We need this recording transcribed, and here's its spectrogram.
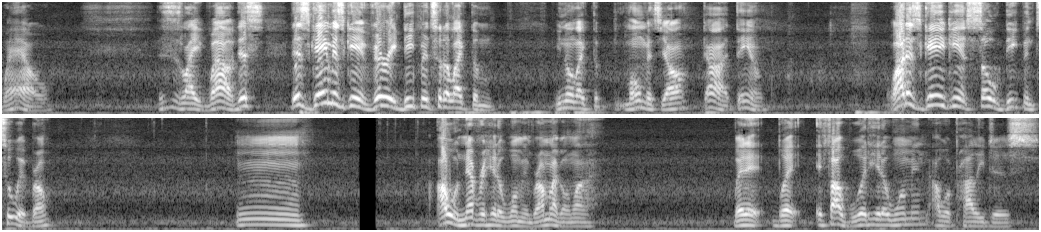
wow. This is like, wow. This this game is getting very deep into the, like, the, you know, like, the moments, y'all. God damn. Why this game getting so deep into it, bro? Mm, I would never hit a woman, bro. I'm not gonna lie. But it, but if I would hit a woman, I would probably just.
